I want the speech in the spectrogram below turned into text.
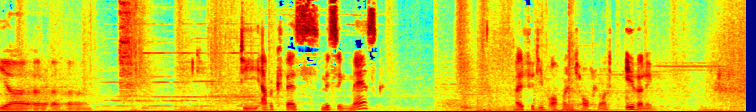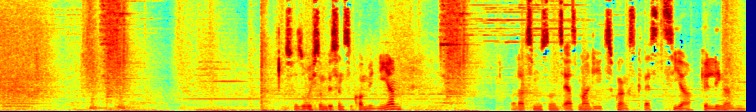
hier äh, äh, äh, die Erbequest Missing Mask. Weil für die braucht man nämlich auch Lord Everling. Das versuche ich so ein bisschen zu kombinieren. Und dazu müssen uns erstmal die Zugangsquests hier gelingen.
